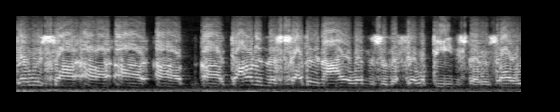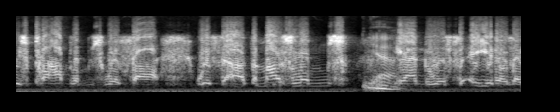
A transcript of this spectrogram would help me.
there was uh, uh, uh, uh, uh, down in the southern islands of the Philippines. There was always problems with uh, with uh, the Muslims Yeah. and with you know the,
